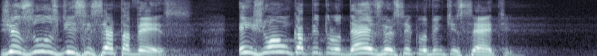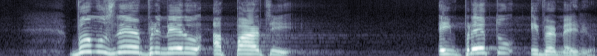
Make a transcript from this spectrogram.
Jesus disse certa vez, em João capítulo 10, versículo 27. Vamos ler primeiro a parte em preto e vermelho.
